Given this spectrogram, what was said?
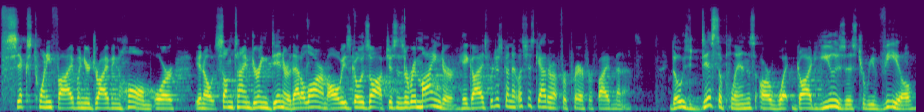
6:25 when you're driving home or you know sometime during dinner that alarm always goes off just as a reminder, hey guys, we're just going to let's just gather up for prayer for 5 minutes. Those disciplines are what God uses to reveal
